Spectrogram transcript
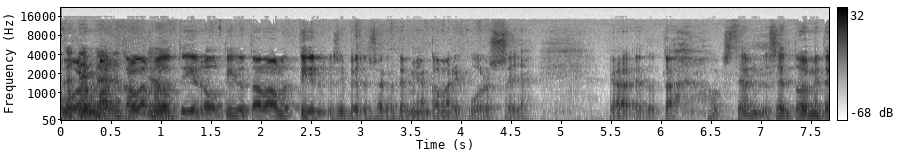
Kuoromatkalla me oltiin, oltiin tota, laulettiin Sibelius Akatemian kamarikuorossa ja ja, ja tota, sen, sen toiminta,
